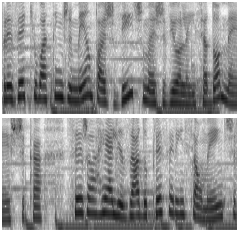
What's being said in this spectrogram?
prevê que o atendimento às vítimas de violência doméstica seja realizado preferencialmente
